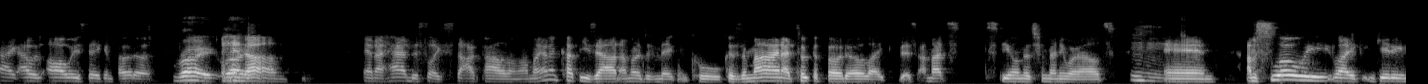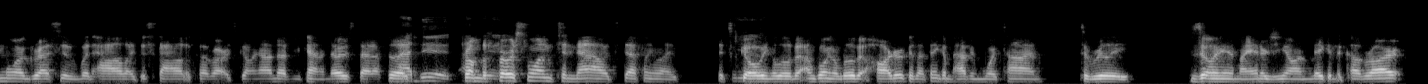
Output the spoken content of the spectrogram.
I, I, was always taking photos. Right, right. And, um, and I had this like stockpile of them. I'm like, I'm gonna cut these out. I'm gonna just make them cool because they're mine. I took the photo like this. I'm not stealing this from anywhere else. Mm-hmm. And I'm slowly like getting more aggressive with how like the style of the cover art's going. I don't know if you kind of noticed that. I feel like I did. from I the first one to now, it's definitely like it's yeah. going a little bit. I'm going a little bit harder because I think I'm having more time to really zone in my energy on making the cover art.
